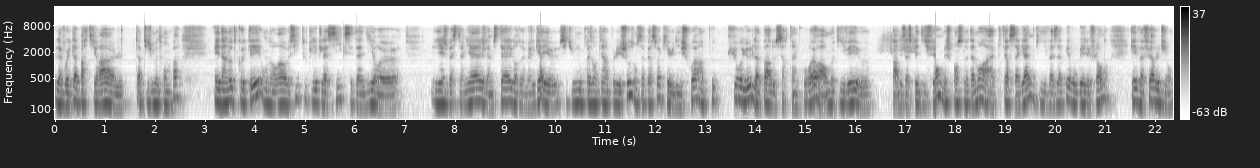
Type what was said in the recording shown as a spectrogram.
la Vuelta partira le si je ne me trompe pas. Et d'un autre côté, on aura aussi toutes les classiques, c'est-à-dire euh, Liège-Bastogne-Liège, l'Amstel, Grande-Velga. Et euh, si tu veux nous présenter un peu les choses, on s'aperçoit qu'il y a eu des choix un peu curieux de la part de certains coureurs, alors motivés euh, par des aspects différents, mais je pense notamment à, Peter Sagan qui va zapper Roubaix et les Flandres et va faire le Giro.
